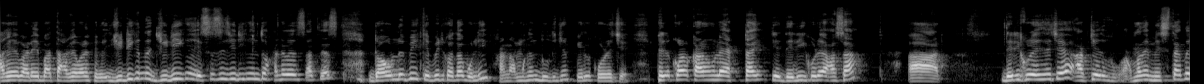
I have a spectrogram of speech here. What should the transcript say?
আগের বারে বা আগের বারে ফেল জিডি কিন্তু জিডি এসএসসি জিডি কিন্তু হান্ড্রেড সাকসেস ডব্লিউবি কেপির কথা বলি আমার কিন্তু দু, তিনজন ফেল করেছে। ফেল করার কারণ হলো একটাই যে দেরি করে আসা, আর দেরি করে এসেছে, আর কি আমাদের মেসে থাকতে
